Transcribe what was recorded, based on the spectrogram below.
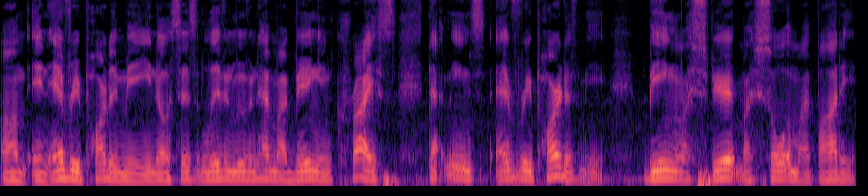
um, in every part of me. You know, it says live and move and have my being in Christ. That means every part of me, being my spirit, my soul, and my body.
